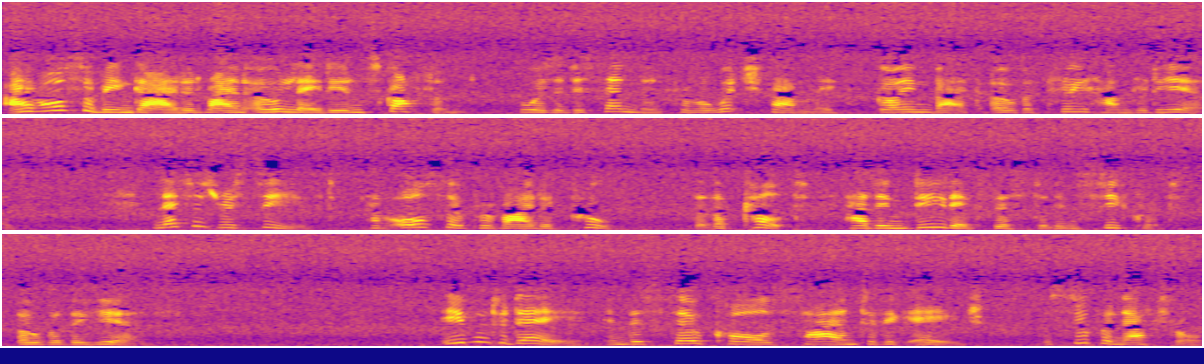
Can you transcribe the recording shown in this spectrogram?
I have also been guided by an old lady in Scotland who is a descendant from a witch family going back over 300 years. Letters received have also provided proof that the cult has indeed existed in secret over the years. Even today, in this so-called scientific age, the supernatural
